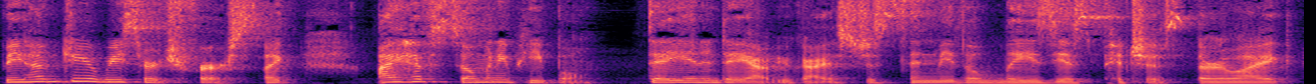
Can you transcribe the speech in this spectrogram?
But you have to do your research first. Like I have so many people day in and day out, you guys just send me the laziest pitches. They're like,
